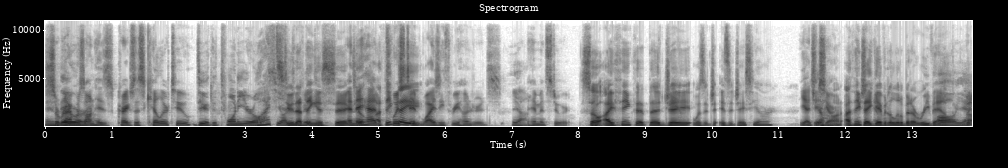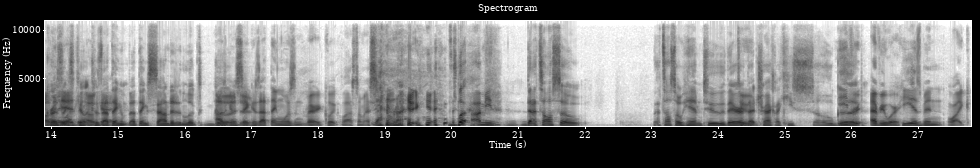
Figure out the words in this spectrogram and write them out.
And they Surratt was on his Craigslist killer too. Dude, the 20 year old. What? Dude, that thing is sick. And too. they had I think twisted they- YZ three hundreds. Yeah. Him and Stewart. So I think that the J was it J- is it JCR? Yeah, JCR. Honda? I think they gave it a little bit of revamp. Oh, yeah. the Craigslist they did? killer because that thing that thing sounded and looked good. I was gonna say because that thing wasn't very quick last time I saw him riding it. but I mean, that's also that's also him too. There Dude. at that track, like he's so Every- good. everywhere he has been like.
